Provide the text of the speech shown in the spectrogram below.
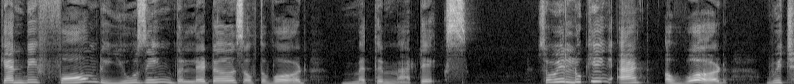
can be formed using the letters of the word mathematics. So, we are looking at a word which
